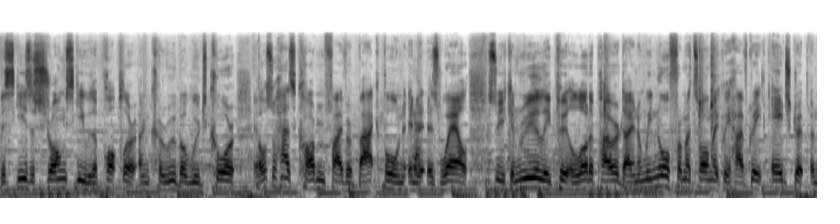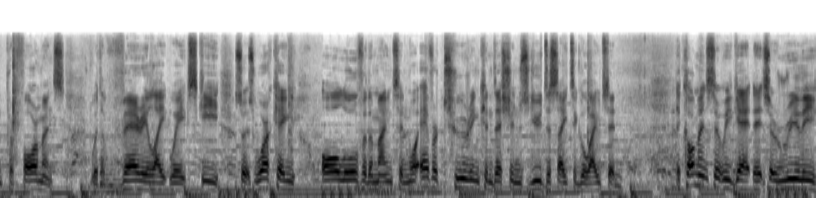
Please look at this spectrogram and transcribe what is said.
The ski is a strong ski with a poplar and Karuba wood core. It also has carbon fibre backbone in it as well, so you can really put a lot of power down. And we know from Atomic we have great edge grip and performance with a very lightweight ski. So it's working all over the mountain, whatever touring conditions you decide to go out in. The comments that we get, it's a really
